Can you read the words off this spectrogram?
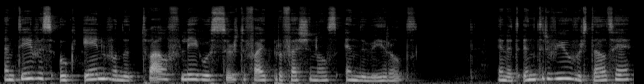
en tevens ook een van de 12 Lego Certified Professionals in de wereld. In het interview vertelt hij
